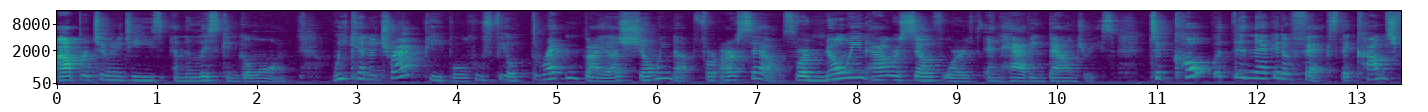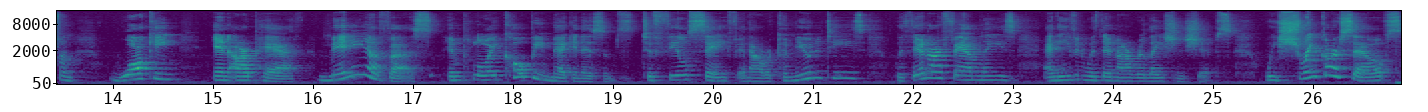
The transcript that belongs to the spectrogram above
opportunities, and the list can go on. We can attract people who feel threatened by us showing up for ourselves, for knowing our self worth and having boundaries. To cope with the negative effects that comes from walking in our path, many of us employ coping mechanisms to feel safe in our communities, within our families, and even within our relationships. We shrink ourselves,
